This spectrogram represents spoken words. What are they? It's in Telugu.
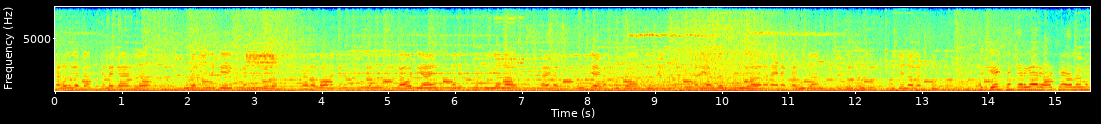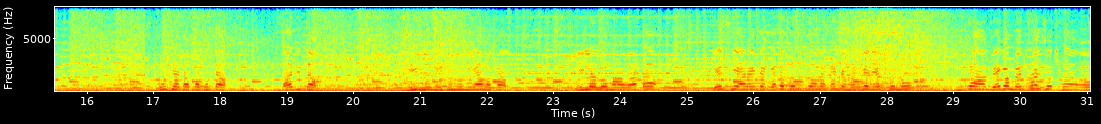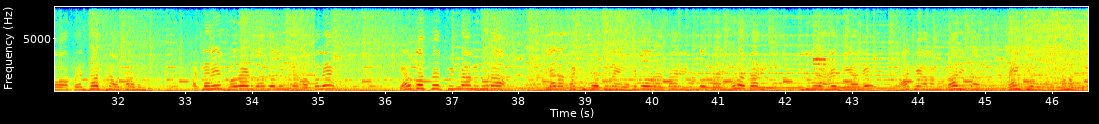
కలవగన్న తెలంగాణలో చూడముందుకే కనిపించడం చాలా బాధాకరమైన విషయం. కాబట్టి ఆయన స్మరించుకుంటూ ముందుకెళ్ళాలని జయశంకర్ గారి ఆశయాలను ఊచే తప్పకుండా సాధిద్దాం. నీళ్ళు నిధులు నియామకాలు. నీళ్ళలో మన వాటా కేసీఆర్ అయితే గత ప్రభుత్వాల కంటే మంచిగా చేస్తుండు. ఇంకా వేగం పెంచాల్సి పెంచాల్సిన అవసరం ఉంది. అట్లనే ఫ్లోరైడ్ బాధలు ఇంకా తప్పలే. గర్భస్థ పిండాలు కూడా ఇలా చచ్చిపోతున్నాయి. ఒకటోసారి రెండోసారి మూడోసారి. కూడా అరెస్ట్ చేయాలి. ఆశయాలను సాధిస్తారు థ్యాంక్ యూ నమస్తే.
